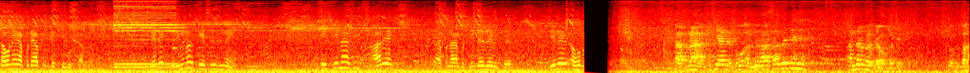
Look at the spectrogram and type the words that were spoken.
ਤਾਂ ਉਹਨੇ ਆਪਣੇ ਆਪ ਨੂੰ ਡਿਸਟ੍ਰੀਬਿਊਟ ਕਰ ਦੇਣਾ। ਜਿਹੜੇ ਕ੍ਰਿਮੀਨਲ ਕੇਸਿਸ ਨੇ ਇੱਥੇ ਨਾ ਅਸੀਂ ਸਾਰੇ ਆਪਣਾ ਬਠਿੰਡੇ ਦੇ ਵਿੱਚ ਜਿਹੜੇ ਉਹ ਆਪਣਾ ਤੁਸੀਂ ਇਹ ਦੇਖੋ, ਅੰਦਰ ਆ ਸਕਦੇ ਨੇ ਅੰਦਰ ਵੜ ਜਾਓ ਬੱਚੇ। ਕਿਉਂਕਿ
